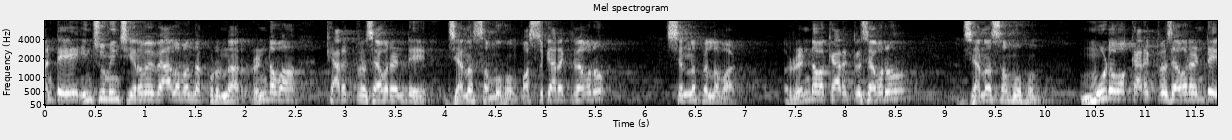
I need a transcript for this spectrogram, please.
అంటే ఇంచుమించు ఇరవై వేల మంది అక్కడ ఉన్నారు రెండవ క్యారెక్టర్స్ ఎవరంటే జన సమూహం ఫస్ట్ క్యారెక్టర్ ఎవరు? చిన్న పిల్లవాడు. రెండవ క్యారెక్టర్స్ ఎవరు? జన సమూహం మూడవ క్యారెక్టర్స్ ఎవరంటే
